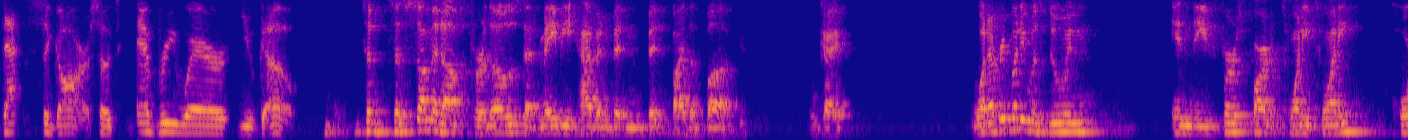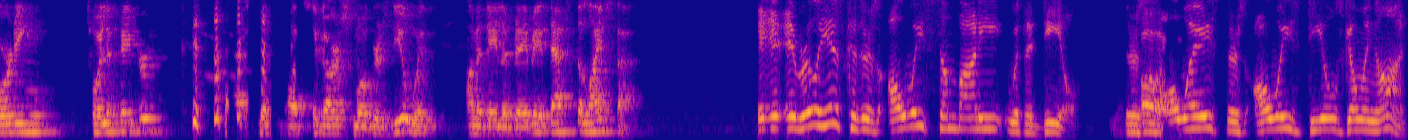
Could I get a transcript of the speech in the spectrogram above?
that cigar. So it's everywhere you go. To, to sum it up for those that maybe haven't been bit by the bug, okay? What everybody was doing in the first part of 2020, hoarding toilet paper, that's what uh, cigar smokers deal with on a daily basis. That's the lifestyle. It, it- really is because there's always somebody with a deal. There's Oh. always there's always deals going on.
